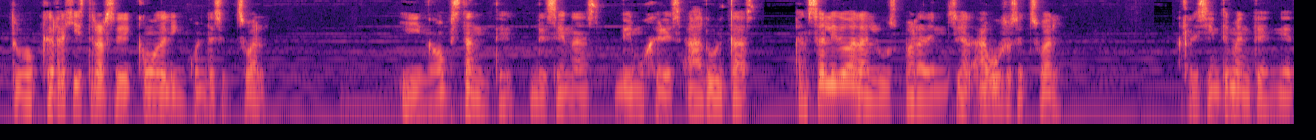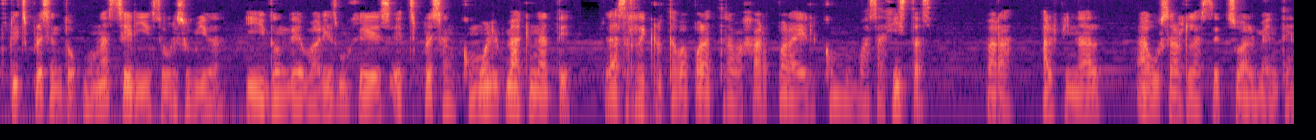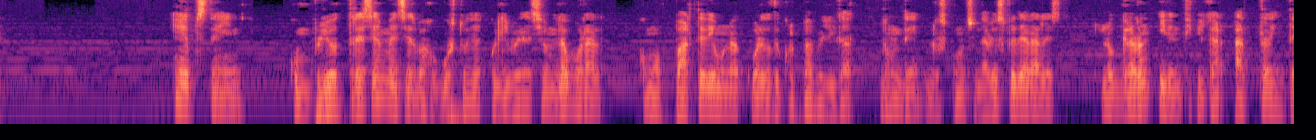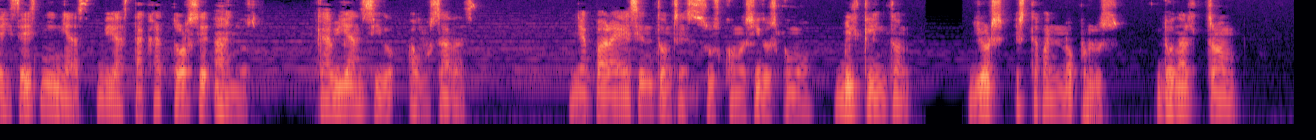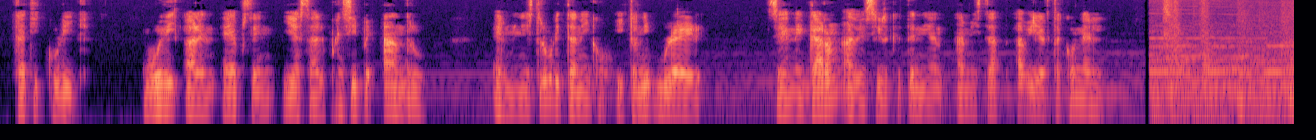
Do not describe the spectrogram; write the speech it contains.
tuvo que registrarse como delincuente sexual. Y no obstante, decenas de mujeres adultas han salido a la luz para denunciar abuso sexual. Recientemente Netflix presentó una serie sobre su vida y donde varias mujeres expresan cómo el magnate las reclutaba para trabajar para él como masajistas, para, al final, abusarlas sexualmente. Epstein cumplió 13 meses bajo custodia con liberación laboral como parte de un acuerdo de culpabilidad donde los funcionarios federales lograron identificar a 36 niñas de hasta 14 años que habían sido abusadas. Ya para ese entonces sus conocidos como Bill Clinton, George Stephanopoulos, Donald Trump, Katy Couric Woody Allen Epstein y hasta el príncipe Andrew, el ministro británico y Tony Blair se negaron a decir que tenían amistad abierta con él.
